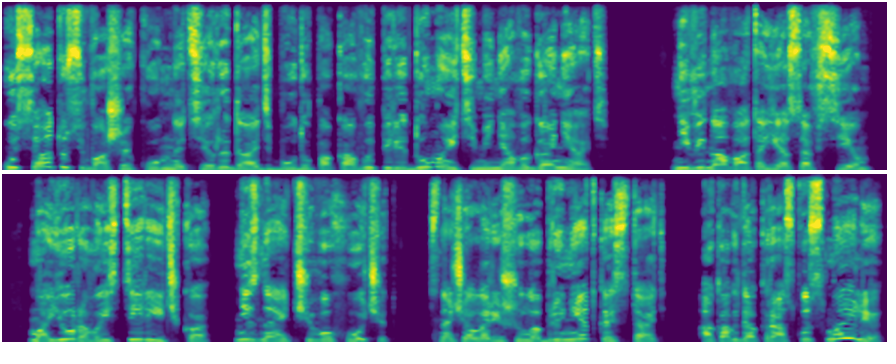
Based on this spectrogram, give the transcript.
усядусь в вашей комнате, рыдать буду, пока вы передумаете меня выгонять. Не виновата я совсем. Майорова истеричка, не знает, чего хочет. Сначала решила брюнеткой стать, а когда краску смыли,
